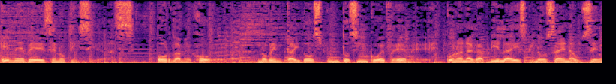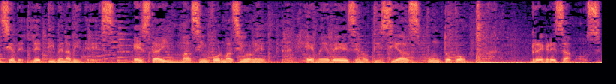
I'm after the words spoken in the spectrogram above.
MBS Noticias, por la mejor, 92.5 FM, con Ana Gabriela Espinosa en ausencia de Leti Benavides. Esta y más información en mbsnoticias.com. Regresamos.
